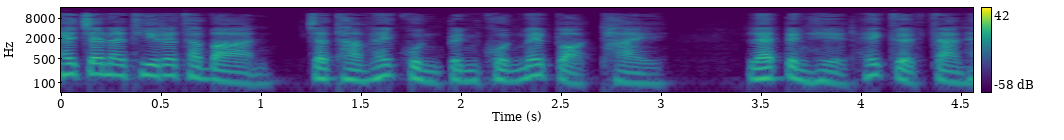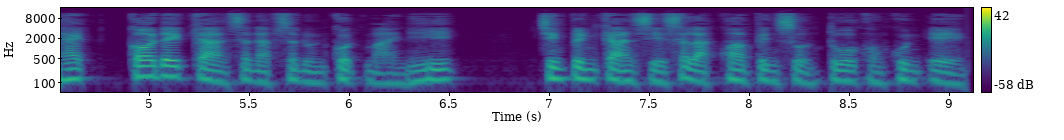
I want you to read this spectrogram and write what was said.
ให้เจ้าหน้าที่รัฐบาลจะทำให้คุณเป็นคนไม่ปลอดภัย และเป็นเหตุให้เกิดการแฮกก็ได้การสนับสนุนกฎหมายนี้ จึงเป็นการเสียสละความเป็นส่วนตัวของคุณเอง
